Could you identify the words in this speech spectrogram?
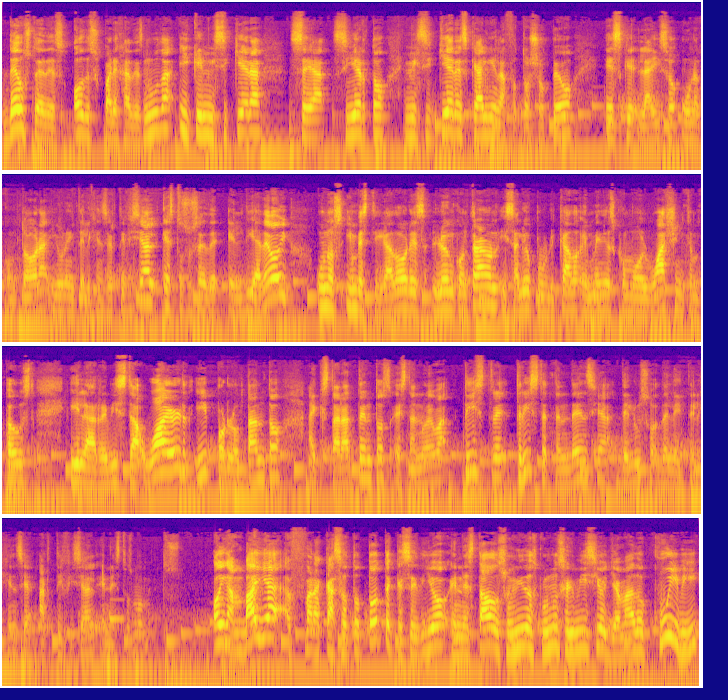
de ustedes o de su pareja desnuda y que ni siquiera sea cierto, ni siquiera es que alguien la photoshopeó, es que la hizo una computadora y una inteligencia artificial. Esto sucede el día de hoy. Unos investigadores lo encontraron y salió publicado en medios como el Washington Post y la revista Wired y por lo tanto hay que estar atentos a esta nueva triste, triste tendencia del uso de la inteligencia artificial en estos momentos. Oigan, vaya fracaso totote que se dio en Estados Unidos con un servicio llamado Quibi.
